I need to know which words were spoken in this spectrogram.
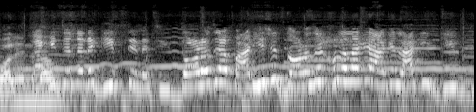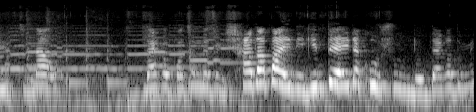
বল এনে দাও। লাকির জন্য একটা গিফট এনেছি। দরজা, বাড়ি এসে দরজা খোলা লাগে, আগে লাকির গিফট দিচ্ছি, নাও। দেখো পছন্দ হয়েছে সাদা পাইনি কিন্তু এইটা খুব সুন্দর। দেখো তুমি।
